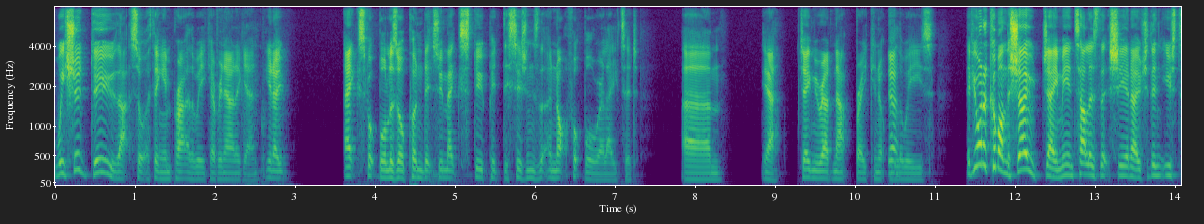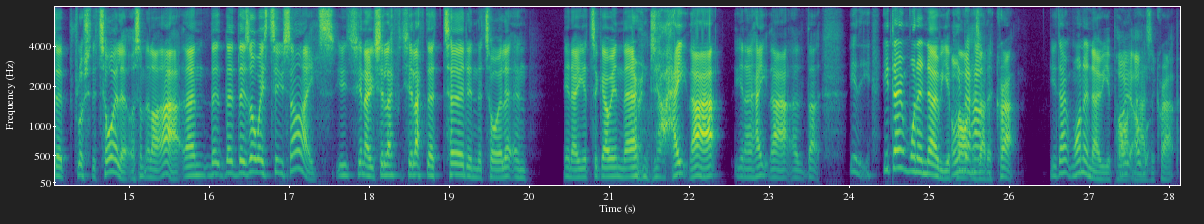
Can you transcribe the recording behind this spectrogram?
We should do that sort of thing in Pratt of the Week every now and again. You know, ex footballers or pundits who make stupid decisions that are not football related. Um, yeah, Jamie Redknapp breaking up Yeah. with Louise. If you want to come on the show, Jamie, and tell us that she, you know, she didn't used to flush the toilet or something like that, then th- th- there's always two sides. You, you know, she left she left a turd in the toilet, and you know, you had to go in there and I hate that. You know, hate that. Uh, that you, you don't want to know your partner's how- had a crap. You don't want to know your partner I- has a crap.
